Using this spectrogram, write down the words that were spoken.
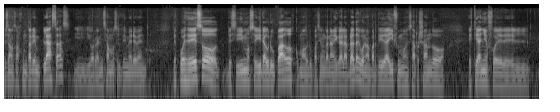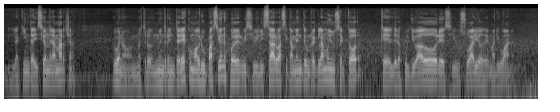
empezamos a juntar en plazas y organizamos el primer evento. Después de eso decidimos seguir agrupados como agrupación canábica de La Plata y bueno, a partir de ahí fuimos desarrollando, este año fue la quinta edición de la marcha. Y bueno, nuestro, nuestro interés como agrupación es poder visibilizar básicamente un reclamo y un sector que el de los cultivadores y usuarios de marihuana.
